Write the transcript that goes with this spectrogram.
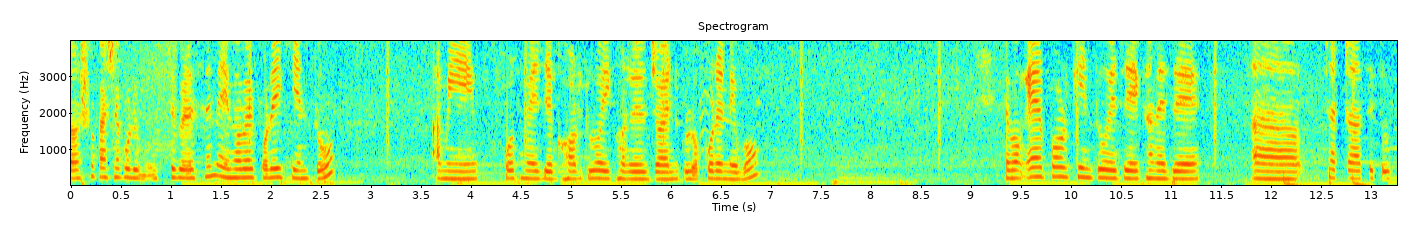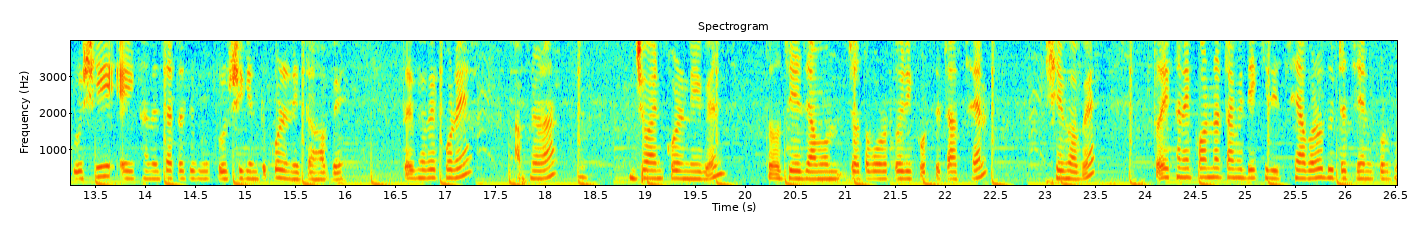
দর্শক, আশা করি বুঝতে পেরেছেন। এইভাবে করেই কিন্তু আমি প্রথমে যে ঘরগুলো, এই ঘরের জয়েন্টগুলো করে নেব। এবং এরপর কিন্তু এই যে এখানে যে চারটা তেপুর ক্রুশি এইখানে চারটা তেপুর ক্রুশি কিন্তু করে নিতে হবে। তো এইভাবে করে আপনারা জয়েন করে নেবেন। তো যে যেমন যত বড় তৈরি করতে চাচ্ছেন সেভাবে। তো এখানে কর্নারটা আমি দেখিয়ে দিচ্ছি, আবারও দুইটা চেন করব।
